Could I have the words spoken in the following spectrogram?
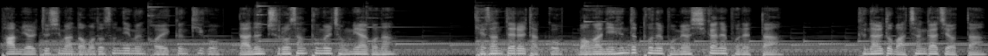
밤 12시만 넘어도 손님은 거의 끊기고 나는 주로 상품을 정리하거나 계산대를 닫고 멍하니 핸드폰을 보며 시간을 보냈다. 그날도 마찬가지였다.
